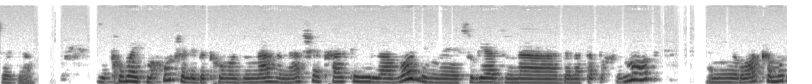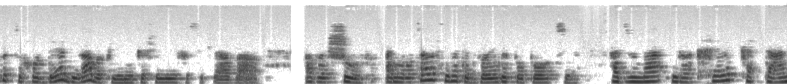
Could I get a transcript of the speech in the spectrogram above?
סדר. זה תחום ההתמחות שלי בתחום התזונה ומאז שהתחלתי לעבוד עם אה, סוגי התזונה דלת הפחמימות אני רואה כמות הצלחות די אדירה בקליניקה שלי יחסית לעבר. אבל שוב, אני רוצה לשים את הדברים בפרופורציה. התזונה היא רק חלק קטן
